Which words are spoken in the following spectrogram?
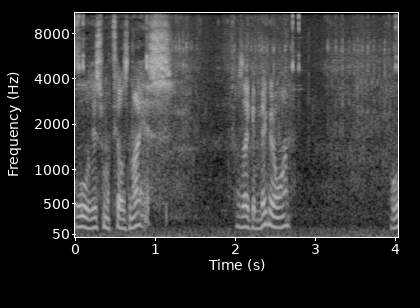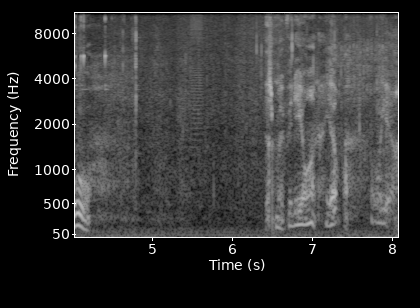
Oh, this one feels nice. Feels like a bigger one. Oh. Is my video on? Yep. Oh, yeah.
